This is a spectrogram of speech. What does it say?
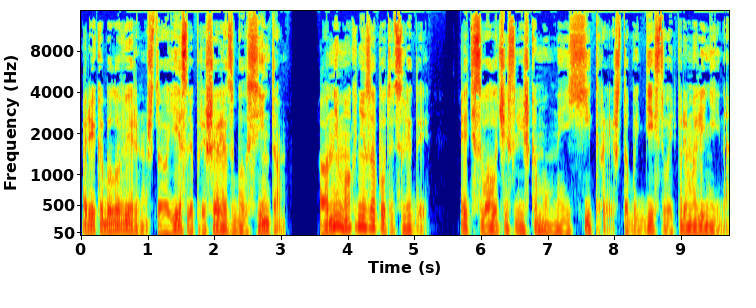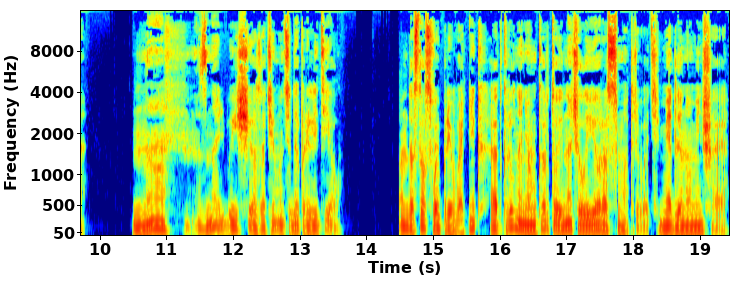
Рика был уверен, что если пришелец был синтом, он не мог не запутать следы. Эти сволочи слишком умные и хитрые, чтобы действовать прямолинейно. Но знать бы еще, зачем он сюда прилетел. Он достал свой приватник, открыл на нем карту и начал ее рассматривать, медленно уменьшая.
